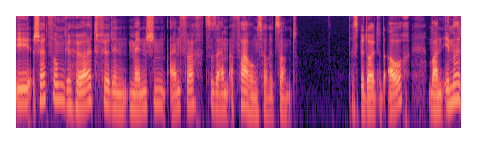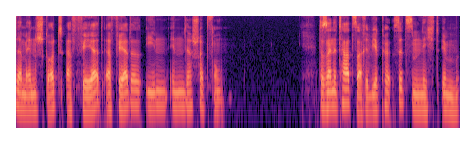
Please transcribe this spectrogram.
Die Schöpfung gehört für den Menschen einfach zu seinem Erfahrungshorizont. Das bedeutet auch, wann immer der Mensch Gott erfährt, erfährt er ihn in der Schöpfung. Das ist eine Tatsache. Wir sitzen nicht im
